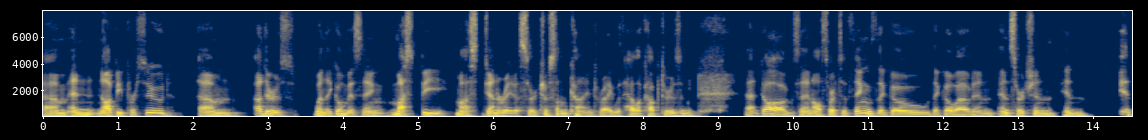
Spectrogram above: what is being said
um, and not be pursued. Um, others, when they go missing, must be must generate a search of some kind, right? With helicopters and and dogs and all sorts of things that go that go out and and search in in in,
